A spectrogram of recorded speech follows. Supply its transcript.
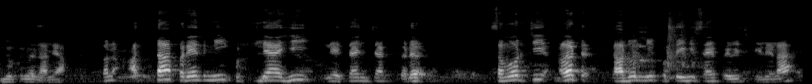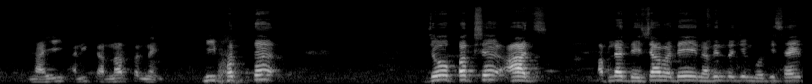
नोकऱ्या झाल्या. पण आत्तापर्यंत मी कुठल्याही नेत्यांच्याकडं समोरची अट घालून मी कुठेही साहेब प्रवेश केलेला नाही आणि करणार पण नाही. मी फक्त जो पक्ष आज आपल्या देशामध्ये नरेंद्रजी मोदी साहेब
